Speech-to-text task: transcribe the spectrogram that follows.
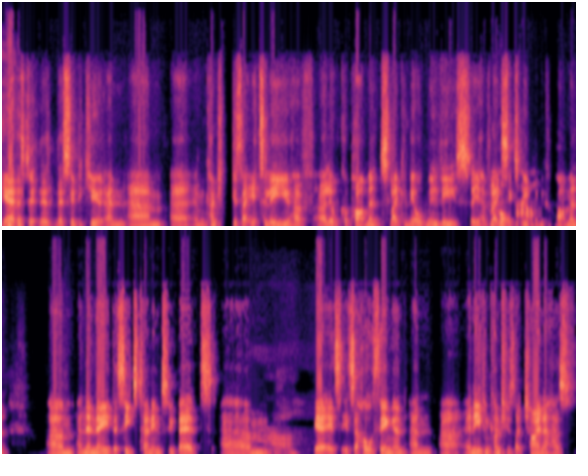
yeah, they're, they're, they're, super cute, and um, uh, in countries like Italy, you have uh, little compartments like in the old movies. So you have like oh, six wow. people in a compartment, um, and then they the seats turn into beds. Um, wow yeah, it's it's a whole thing, and and uh, and even countries like China has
